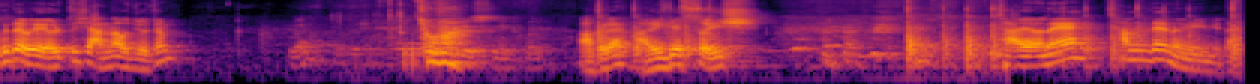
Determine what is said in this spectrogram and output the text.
근데 왜 12시 안 나오지 요즘? 네? 됐으니까요. 아 그래? 알겠어 이씨. 자연의 참된 의미입니다.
